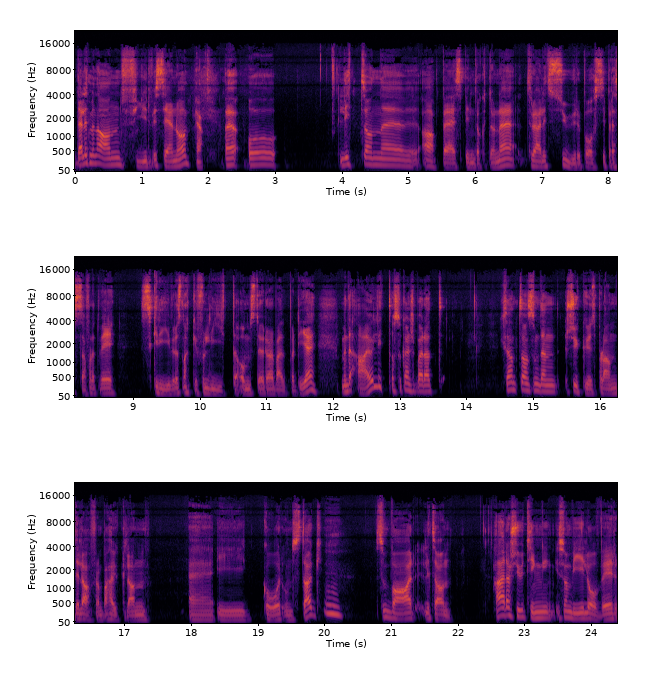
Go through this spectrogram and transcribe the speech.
Det er litt med en annen fyr vi ser nå. Ja. Eh, og litt sånn uh, Ap-spinndoktorene tror jeg er litt sure på oss i pressa for at vi skriver og snakker for lite om Støre og Arbeiderpartiet. Men det er jo litt også kanskje bare at ikke sant, Sånn som den sykehusplanen de la fram på Haukeland eh, i går onsdag, som var litt sånn her er sju ting som vi lover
